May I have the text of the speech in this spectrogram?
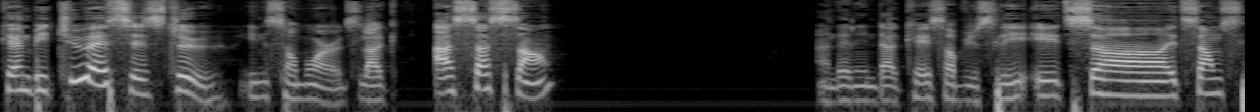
Can be two S's too in some words, like assassin, and then in that case, obviously, it's uh, it sounds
